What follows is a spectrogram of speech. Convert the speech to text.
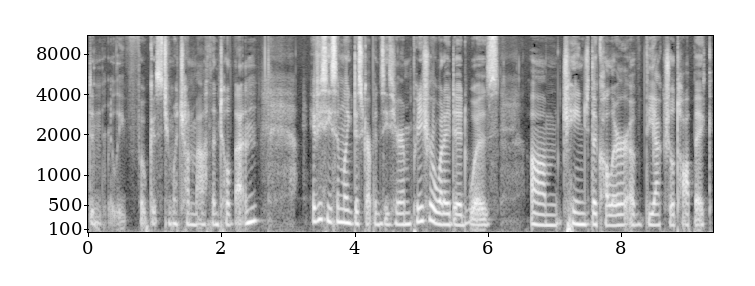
didn't really focus too much on math until then. If you see some like discrepancies here, I'm pretty sure what I did was um, change the color of the actual topic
